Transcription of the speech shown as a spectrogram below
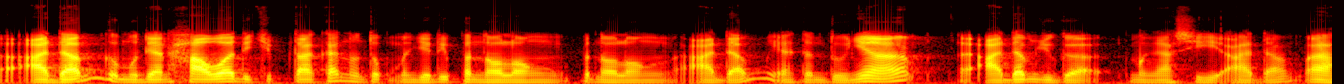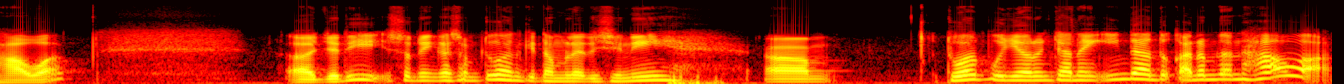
Adam kemudian Hawa diciptakan untuk menjadi penolong penolong Adam ya tentunya Adam juga mengasihi Adam eh, Hawa. Uh, jadi saudara kasih Tuhan kita melihat di sini um, Tuhan punya rencana yang indah untuk Adam dan Hawa.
